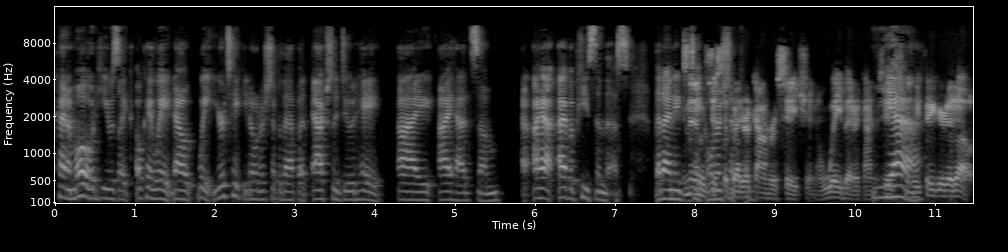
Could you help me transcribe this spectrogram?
kind of mode, he was like, okay, wait, now wait, you're taking ownership of that. But actually, dude, hey, I I had some I, I have a piece in this that I need to take it was ownership. Just a better conversation, a way better conversation. Yeah, we figured it out.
